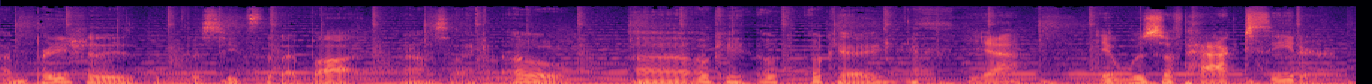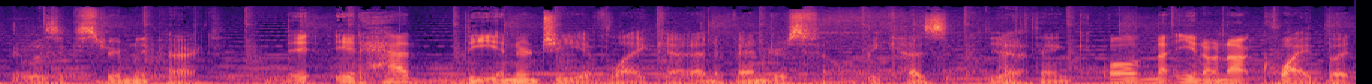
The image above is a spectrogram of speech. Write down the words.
I'm pretty sure these are the seats that I bought. And I was like, oh, uh, okay, okay, okay. yeah. It was a packed theater. It was extremely packed. it, it had the energy of like uh, an Avengers film because I think, well, not, you know, not quite, but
